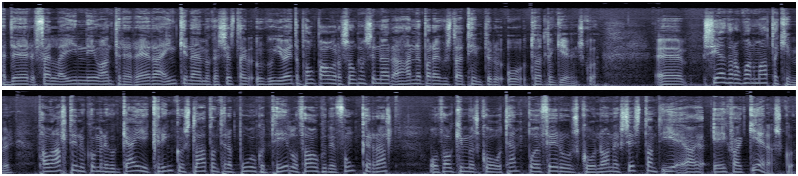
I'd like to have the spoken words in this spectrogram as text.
þetta er Fellaini og André Herrera enginn eða með eitthvað sérstaklega, ég veit að Pogba sóknarsinnar að hann er og. Uh, síðan á hann mata kemur þá er allt í hennu komin einhver gæi kringum slatan til að búa eitthvað til og þá einhvern veginn funkar allt og þá kemur sko tempóið fyrir úr sko non-existent í, eitthvað að gera sko.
